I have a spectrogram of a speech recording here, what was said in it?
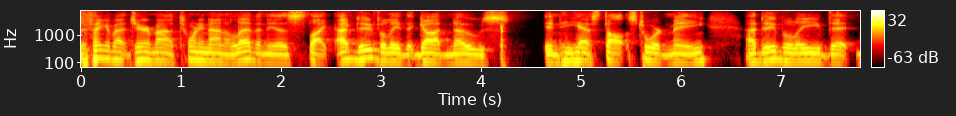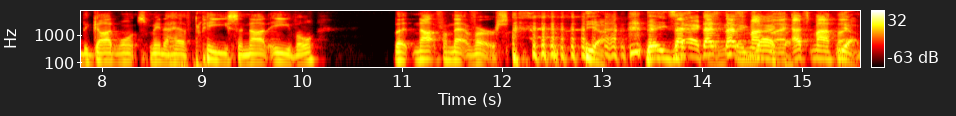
The thing about Jeremiah twenty nine eleven is like I do believe that God knows and He has thoughts toward me. I do believe that the God wants me to have peace and not evil. but not from that verse. Yeah, That's- exactly, That's, that's, my exactly. thing. That's my thing. Yeah.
